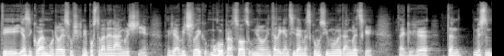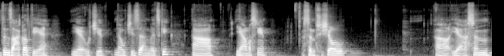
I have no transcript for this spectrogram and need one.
ty jazykové modely jsou všechny postavené na angličtině. Takže aby člověk mohl pracovat s umělou inteligencí, tak dneska musí mluvit anglicky. Takže ten, myslím, ten základ je, je učit, naučit se anglicky. A já vlastně jsem přišel, a já jsem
